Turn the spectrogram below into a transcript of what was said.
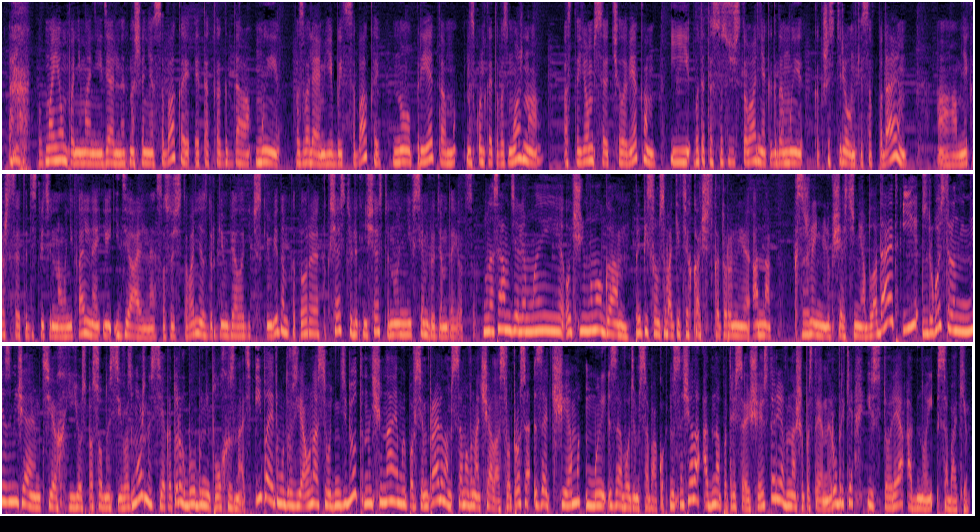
В моем понимании идеальное отношение с собакой – это когда мы позволяем ей быть собакой, но при этом, насколько это возможно, остаемся человеком. И вот это сосуществование, когда мы как шестеренки совпадаем, а, мне кажется, это действительно уникальное и идеальное сосуществование с другим биологическим видом, которое, к счастью или к несчастью, но не всем людям дается. Ну, на самом деле, мы очень много приписываем собаке тех качеств, которыми она к сожалению или к счастью, не обладает. И, с другой стороны, не замечаем тех ее способностей и возможностей, о которых было бы неплохо знать. И поэтому, друзья, у нас сегодня дебют. Начинаем мы по всем правилам с самого начала, с вопроса «Зачем мы заводим собаку?». Но сначала одна потрясающая история в нашей постоянной рубрике «История одной собаки».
